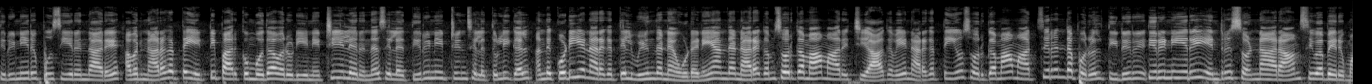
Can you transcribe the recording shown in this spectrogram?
திருநீறு பூசியிருந்தாரு. அவர் நரகத்தை எட்டி பார்க்கும்போது அவருடைய நெற்றியில் இருந்த சில திருநீற்றின் சில துளிகள் அந்த கொடிய நரகத்தில் விழுந்தன. உடனே அந்த நரகம் சொர்க்கமா மாறிச்சு. ஆகவே நரகத்தையும் சொர்க்கமா மா சிறந்த பொருள் திரு திருநீரு என்று சொன்னாராம் சிவபெருமான்.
